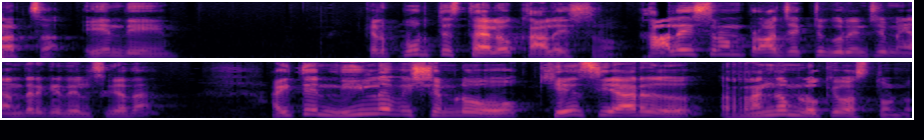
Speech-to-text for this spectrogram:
రచ్చ ఏంది? ఇక్కడ పూర్తి స్థాయిలో కాళేశ్వరం. కాళేశ్వరం ప్రాజెక్టు గురించి మీ అందరికీ తెలుసు కదా? అయితే నీళ్ళ విషయంలో కేసీఆర్ రంగంలోకి వస్తుండు.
